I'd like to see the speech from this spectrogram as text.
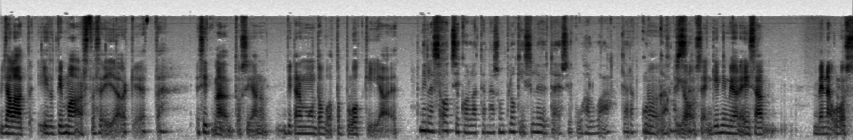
jalat irti maasta sen jälkeen, että sitten mä tosiaan pitänyt monta vuotta blogia. Et... Millä otsikolla tämä sun blogisi löytää, jos joku haluaa käydä kurkkaamassa? No, joo, senkin nimi on Ei saa mennä ulos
